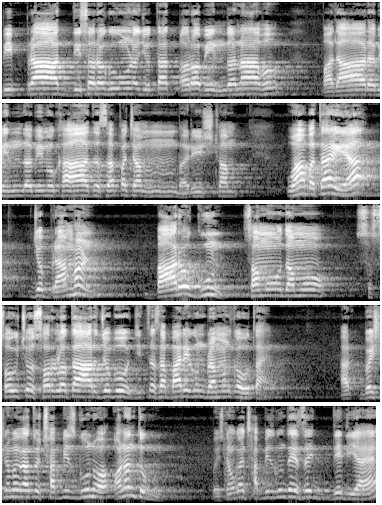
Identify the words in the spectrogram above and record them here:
विप्रादिशर गुण जुतत अरविंद नाभ पदारविंद विमुखात सपचम भरिष्ठम। वहाँ बताया गया, जो ब्राह्मण बारह गुण, समो दमो शौचो, सरलता आर्जबो जितना सा बारह गुण ब्राह्मण का होता है। और वैष्णव का तो छब्बीस गुण और अनंत गुण। वैष्णव का छब्बीस गुण तो ऐसे दे दिया है,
